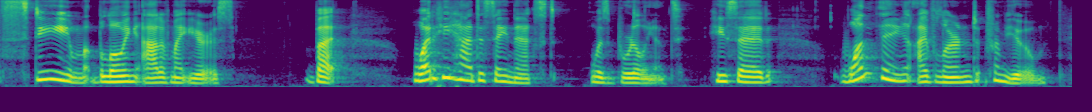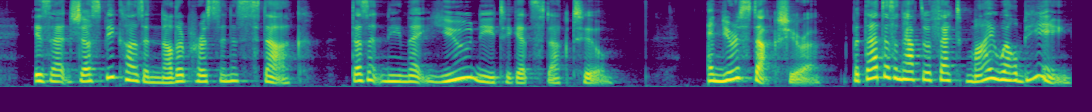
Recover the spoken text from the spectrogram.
steam blowing out of my ears. But what he had to say next was brilliant. He said, One thing I've learned from you is that just because another person is stuck doesn't mean that you need to get stuck too. And you're stuck, Shira, but that doesn't have to affect my well being.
